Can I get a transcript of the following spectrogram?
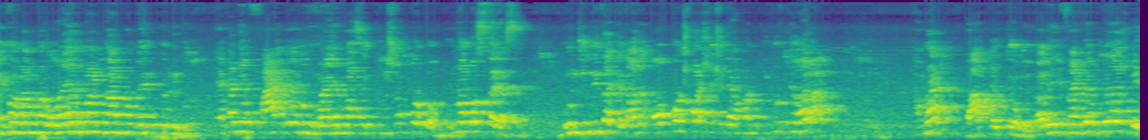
এখন আমরা y এর আমরা বের করে এখানে 5 এবং y মাঝে কি সম্পর্ক? গুণ অবস্থায় আছে। গুণ যদি থাকে, তাহলে অপর পাশে গেলে কি করতে হয়? আমরা ভাগ করতে হবে। তাহলে এই 5টা কোথায় আসবে?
